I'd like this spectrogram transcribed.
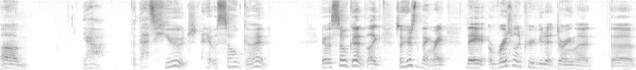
um yeah but that's huge and it was so good. It was so good like so here's the thing right? They originally previewed it during the the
